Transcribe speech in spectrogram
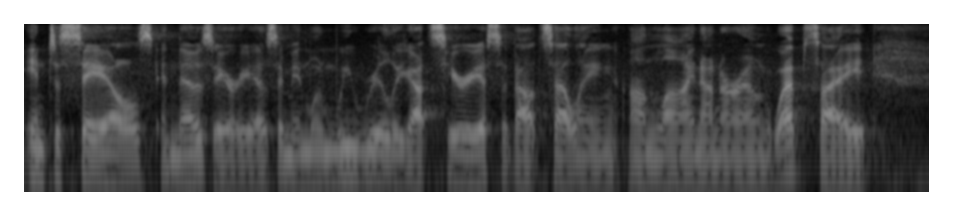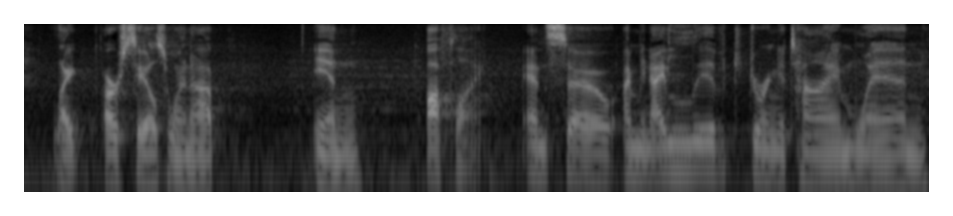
into sales in those areas. I mean, when we really got serious about selling online on our own website, like our sales went up in offline. And so, I mean, I lived during a time when,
